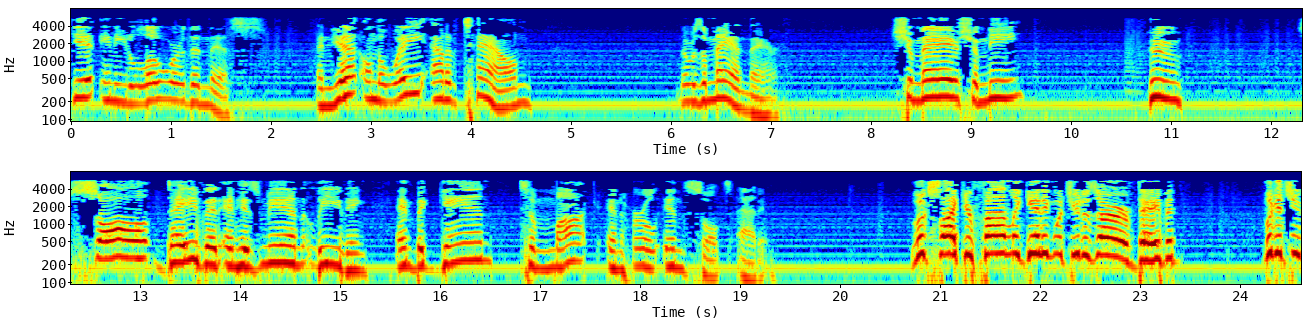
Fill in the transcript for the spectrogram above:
get any lower than this. And yet, on the way out of town, there was a man there, Shimei or Shimei, who saw David and his men leaving and began to mock and hurl insults at him. Looks like you're finally getting what you deserve, David. Look at you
